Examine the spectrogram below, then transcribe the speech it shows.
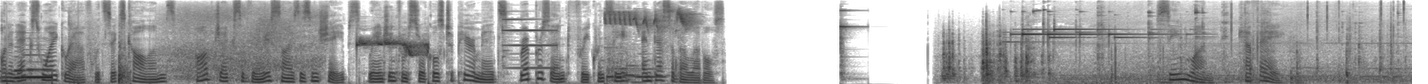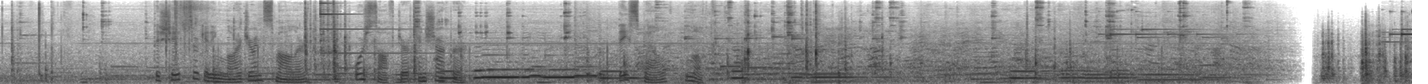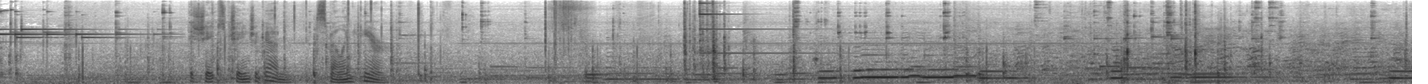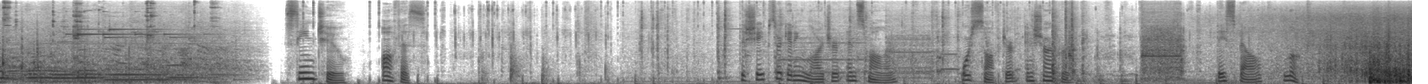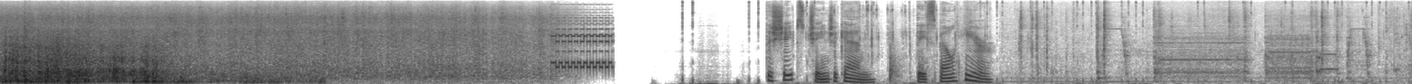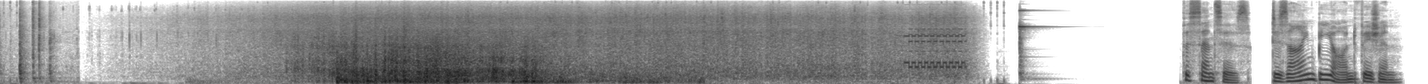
On an XY graph with six columns, objects of various sizes and shapes, ranging from circles to pyramids, represent frequency and decibel levels. Scene 1 Cafe. The shapes are getting larger and smaller, or softer and sharper. They spell look. The shapes change again, spelling hear. Scene 2 Office. The shapes are getting larger and smaller, or softer and sharper. They spell look. The shapes change again. They spell hear. The senses. Design beyond vision.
